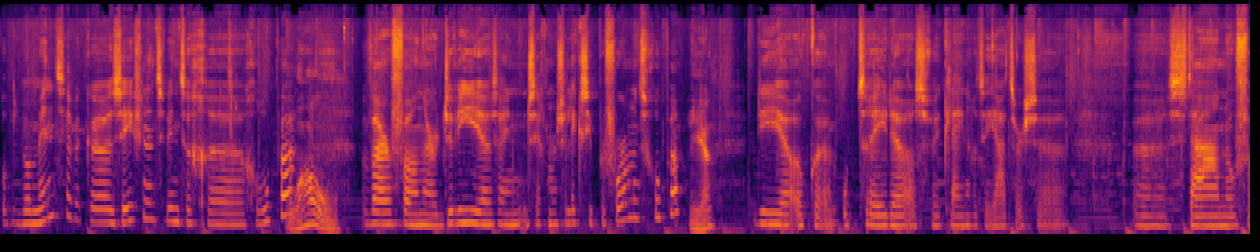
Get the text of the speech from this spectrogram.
Op het moment heb ik uh, 27 uh, groepen. Wow. Waarvan er drie uh, zijn zeg maar selectie performance groepen. Ja. Die ook optreden als we in kleinere theaters staan of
